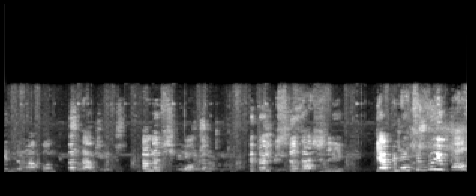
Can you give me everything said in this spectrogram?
Стоит домофон. Кто там? Становщик окон. Вы только что зашли. Я, блядь, выпал.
